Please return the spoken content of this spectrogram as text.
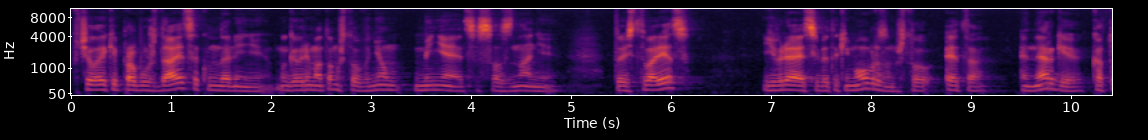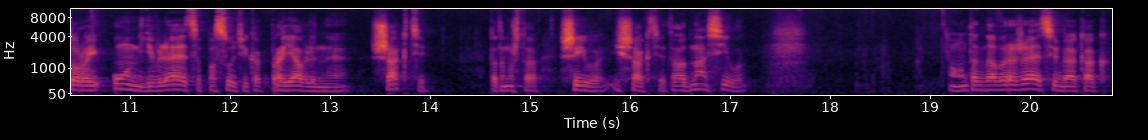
в человеке пробуждается кундалини, мы говорим о том, что в нем меняется сознание. То есть Творец являет себя таким образом, что эта энергия, которой он является, по сути, как проявленная шакти, потому что Шива и шакти – это одна сила, он тогда выражает себя как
